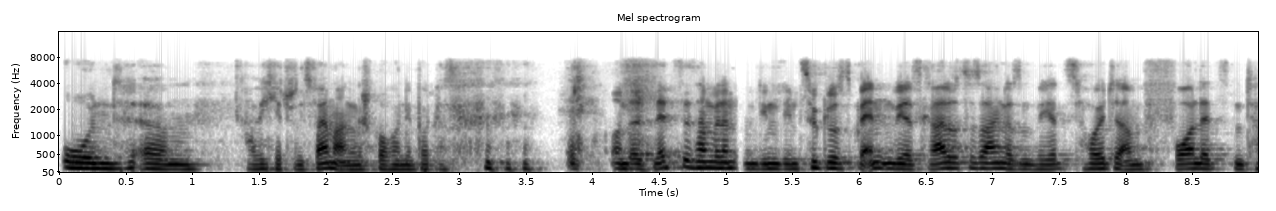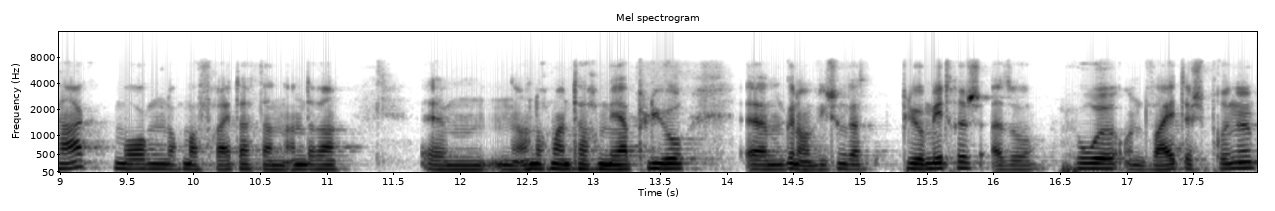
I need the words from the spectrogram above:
Und ähm, habe ich jetzt schon zweimal angesprochen in dem Podcast. Und als letztes haben wir dann den, den, Zyklus beenden wir jetzt gerade sozusagen. Da sind wir jetzt heute am vorletzten Tag. Morgen nochmal Freitag, dann ein anderer, ähm, auch nochmal ein Tag mehr Plyo. Ähm, genau, wie schon gesagt, plyometrisch, also hohe und weite Sprünge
